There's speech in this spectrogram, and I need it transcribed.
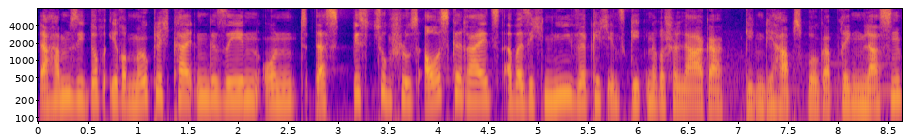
Da haben sie doch ihre Möglichkeiten gesehen und das bis zum Schluss ausgereizt, aber sich nie wirklich ins gegnerische Lager gegen die Habsburger bringen lassen.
